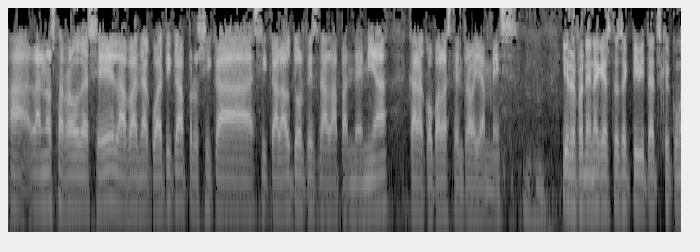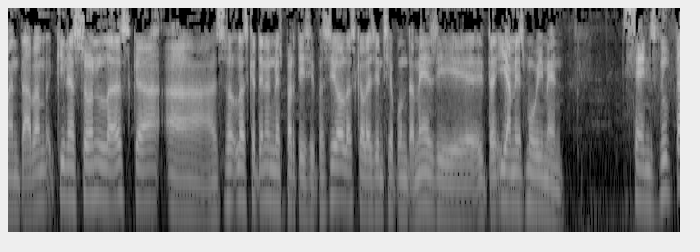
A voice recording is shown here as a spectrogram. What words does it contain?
la nostra raó de ser, la banda aquàtica, però sí que, sí que l'outdoor des de la pandèmia cada cop l'estem treballant més. Uh -huh. I referent a aquestes activitats que comentàvem, quines són les que, uh, són les que tenen més participació, les que la gent s'hi apunta més i, i hi ha més moviment? Sens dubte,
